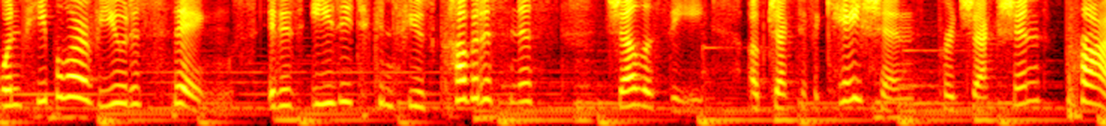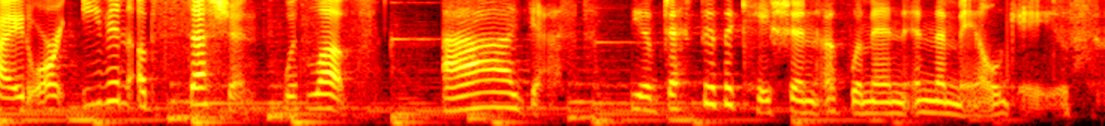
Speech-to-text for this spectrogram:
When people are viewed as things, it is easy to confuse covetousness, jealousy, objectification, projection, pride, or even obsession with love. Ah, yes, the objectification of women in the male gaze.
